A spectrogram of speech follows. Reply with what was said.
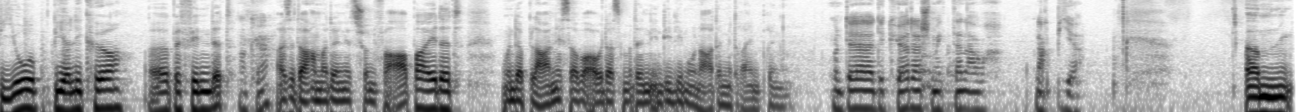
Bio-Bierlikör befindet. Okay. Also da haben wir den jetzt schon verarbeitet. Und der Plan ist aber auch, dass wir den in die Limonade mit reinbringen. Und der Likör, der schmeckt dann auch nach Bier. Ähm,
